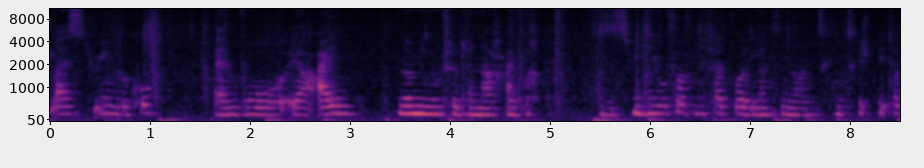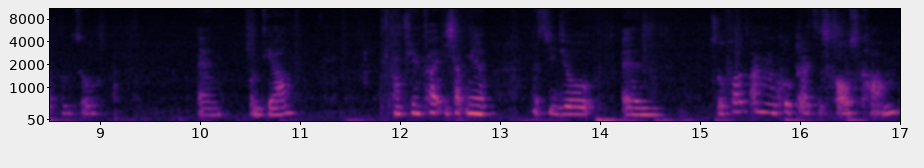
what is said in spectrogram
Livestream geguckt, ähm, wo er eine Minute danach einfach dieses Video veröffentlicht hat, wo er die ganzen neuen Skins gespielt hat und so. Ähm, und ja, auf jeden Fall, ich habe mir das Video ähm, sofort angeguckt, als es rauskam.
